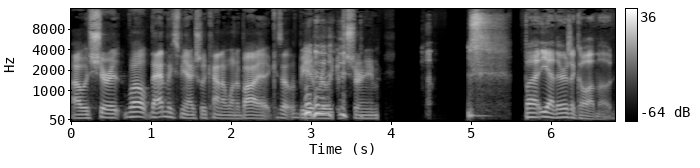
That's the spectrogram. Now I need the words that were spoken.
I was sure. Well, that makes me actually kind of want to buy it because that would be a really good stream. But yeah, there is a co-op mode.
